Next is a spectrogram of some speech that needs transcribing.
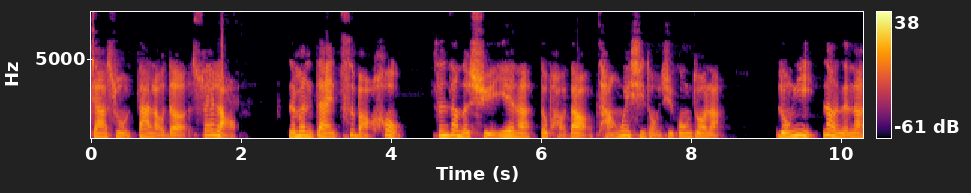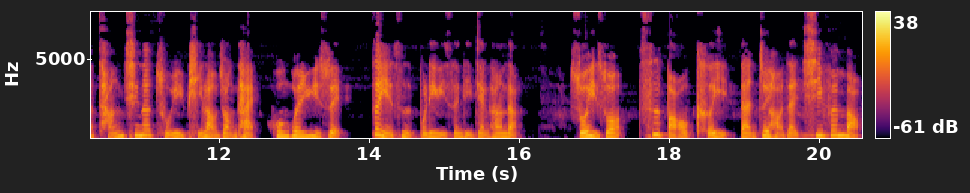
加速大脑的衰老。人们在吃饱后，身上的血液呢都跑到肠胃系统去工作了，容易让人呢长期呢处于疲劳状态，昏昏欲睡，这也是不利于身体健康的。所以说，吃饱可以，但最好在七分饱。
